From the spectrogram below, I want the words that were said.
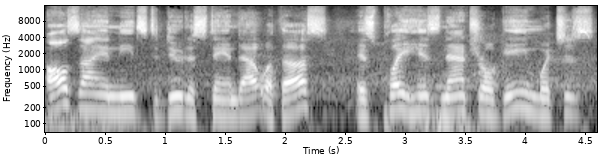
all Zion needs to do to stand out with us is play his natural game, which is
